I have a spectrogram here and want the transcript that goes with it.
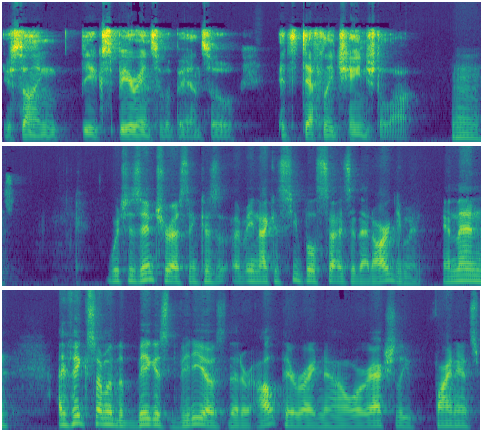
You're selling the experience of a band. So it's definitely changed a lot. Mm. Which is interesting because I mean I can see both sides of that argument. And then I think some of the biggest videos that are out there right now are actually financed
